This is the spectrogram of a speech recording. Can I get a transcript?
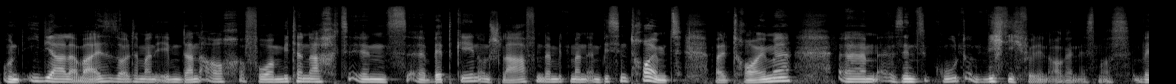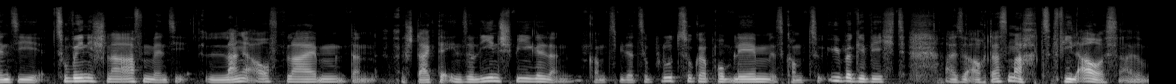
und idealerweise sollte man eben dann auch vor Mitternacht ins äh, Bett gehen und schlafen, damit man ein bisschen träumt, weil Träumen Träume ähm, sind gut und wichtig für den Organismus. Wenn Sie zu wenig schlafen, wenn Sie lange aufbleiben, dann steigt der Insulinspiegel, dann kommt es wieder zu Blutzuckerproblemen, es kommt zu Übergewicht. Also auch das macht viel aus. Also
